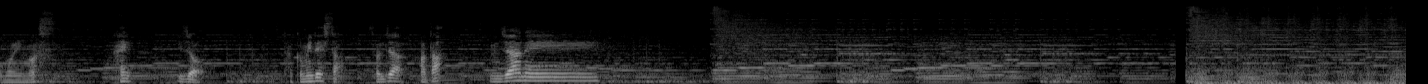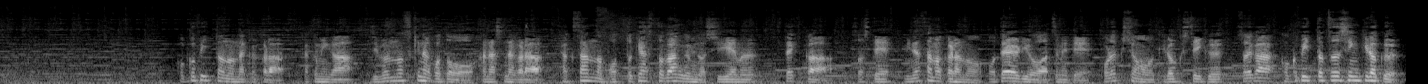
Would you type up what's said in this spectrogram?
思います。はい。以上、たくみでした。それじゃあ、また。じゃあねー。コクピットの中から匠が自分の好きなことを話しながらたくさんのポッドキャスト番組の CM、ステッカー、そして皆様からのお便りを集めてコレクションを記録していく、それがコクピット通信記録。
